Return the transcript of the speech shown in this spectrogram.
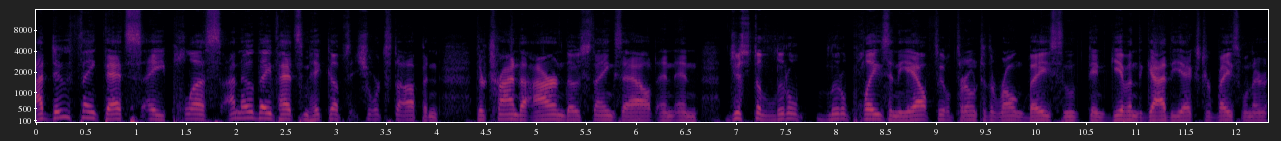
I do think that's a plus. I know they've had some hiccups at shortstop, and they're trying to iron those things out. And, and just a little little plays in the outfield thrown to the wrong base and, and giving the guy the extra base when they're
